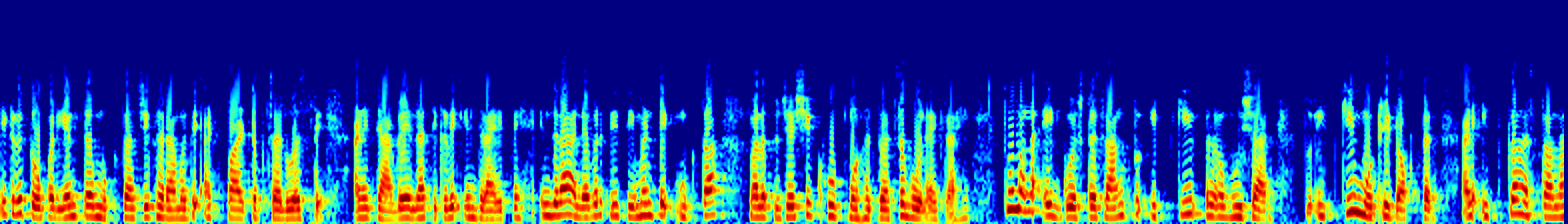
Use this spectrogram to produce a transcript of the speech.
इकडे तोपर्यंत मुक्ताची घरामध्ये अटपाटप चालू असते आणि त्यावेळेला तिकडे इंद्रा येते. इंद्रा आल्यावरती ती म्हणते मुक्ता मला तुझ्याशी खूप महत्त्वाचं बोलायचं आहे. तू मला एक गोष्ट सांग तू इतकी हुशार तू इतकी मोठी डॉक्टर आणि इतकं असताना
